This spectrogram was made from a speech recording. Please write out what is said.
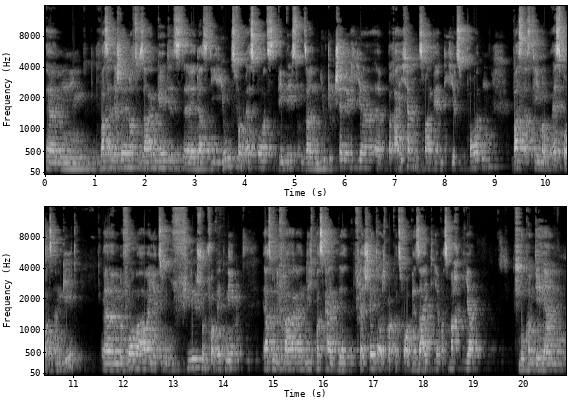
Ähm, was an der Stelle noch zu sagen gilt, ist, äh, dass die Jungs von Esports demnächst unseren YouTube-Channel hier äh, bereichern. Und zwar werden die hier supporten, was das Thema US-Sports angeht. Ähm, bevor wir aber hier zu viel schon vorwegnehmen, erstmal die Frage an dich, Pascal. Wer, vielleicht stellt ihr euch mal kurz vor, wer seid ihr, was macht ihr, wo kommt ihr her?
